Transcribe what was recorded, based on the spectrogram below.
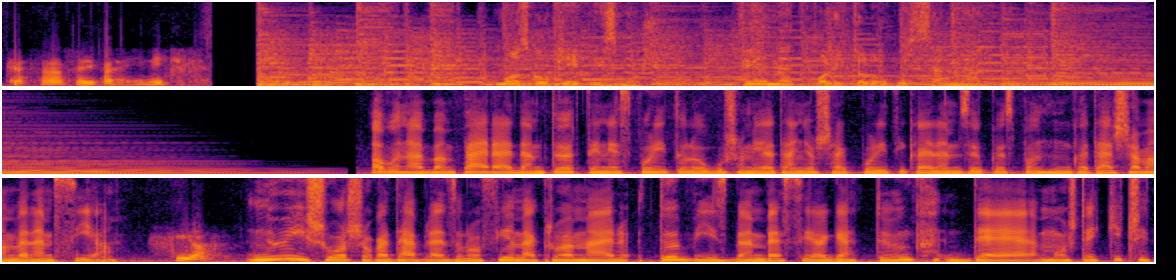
Köszönöm szépen én is. Mozgóképizmus. Filmek politológus szemmel. A vonalban Pár Ádám történész politológus, a Méltányosság Politika Elemző Központ munkatársa van velem. Szia! Szia! Női sorsokat ábrázoló filmekről már több ízben beszélgettünk, de most egy kicsit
